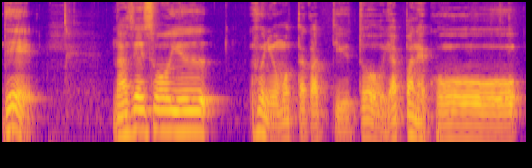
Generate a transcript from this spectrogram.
でなぜそういうふうに思ったかっていうとやっぱねこ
